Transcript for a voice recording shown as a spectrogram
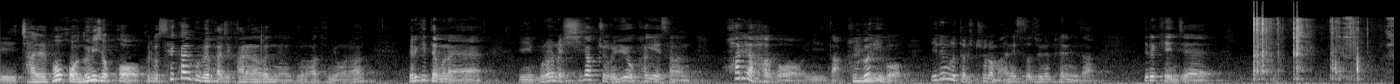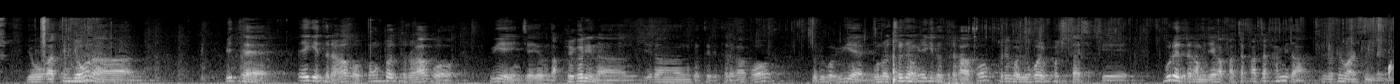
예, 이잘 보고 눈이 좋고 그리고 색깔 구별까지 가능하거든요. 문어 같은 경우는 그렇기 때문에 이 문어는 시각적으로 유혹하기 위해서는 화려하고 이 나풀거리고 이런 것들을 주로 많이 써주는 편입니다. 이렇게 이제 요 같은 경우는 밑에 애기 들어가고 뽕돌 들어가고 위에 이제 요 나풀거리는 이런 것들이 들어가고 그리고 위에 문어 전용 애기도 들어가고 그리고 요걸 보시다시피 물에 들어가면 얘가 반짝반짝합니다. 이거 들면 맞습니다. 이거.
